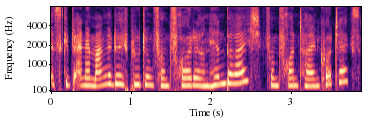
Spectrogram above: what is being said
es gibt eine Mangeldurchblutung vom vorderen Hirnbereich, vom frontalen Kortex.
